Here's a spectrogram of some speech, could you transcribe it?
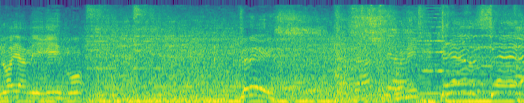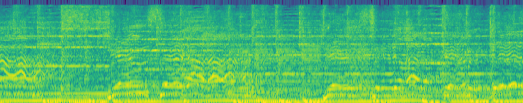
No hay amiguismo. Tres. ¿Quién será? ¿Quién será? ¿Quién será la que me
